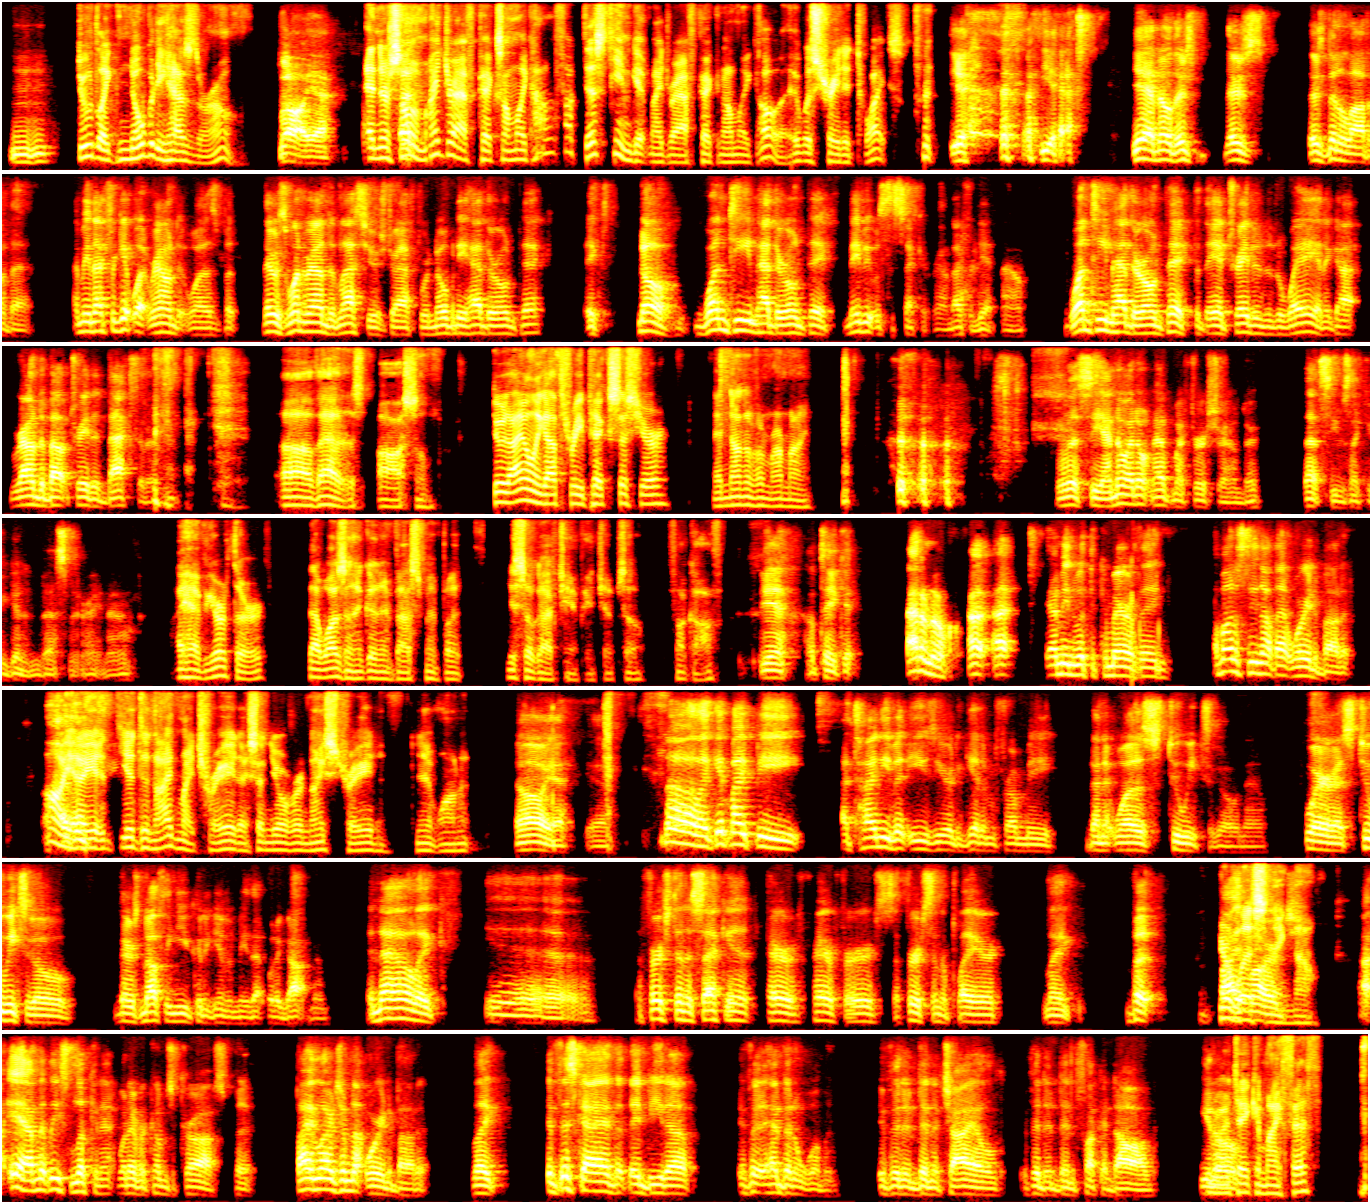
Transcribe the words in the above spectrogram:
Mm-hmm. dude, like nobody has their own. Oh yeah. And there's some of my draft picks. I'm like, how the fuck this team get my draft pick? And I'm like, oh, it was traded twice. Yeah, yeah, yeah. No, there's there's there's been a lot of that. I mean, I forget what round it was, but there was one round in last year's draft where nobody had their own pick. Ex- no, one team had their own pick. Maybe it was the second round. I forget now. One team had their own pick, but they had traded it away, and it got roundabout traded back to them. Oh, that is awesome. Dude, I only got three picks this year, and none of them are mine. well, let's see. I know I don't have my first rounder. That seems like a good investment right now. I have your third. That wasn't a good investment, but you still got a championship, so fuck off. Yeah, I'll take it. I don't know. I, I, I mean, with the Kamara thing, I'm honestly not that worried about it. Oh I yeah, think- you, you denied my trade. I sent you over a nice trade. and You didn't want it. Oh yeah, yeah. No, like it might be a tiny bit easier to get him from me than it was two weeks ago now. Whereas two weeks ago, there's nothing you could have given me that would have gotten him. And now, like, yeah, a first and a second, pair pair first, a first and a player, like, but You're listening large- now. uh, yeah, I'm at least looking at whatever comes across, but by and large, I'm not worried about it. Like, if this guy that they beat up, if it had been a woman, if it had been a child, if it had been fuck a dog, you You know, would taken my fifth.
